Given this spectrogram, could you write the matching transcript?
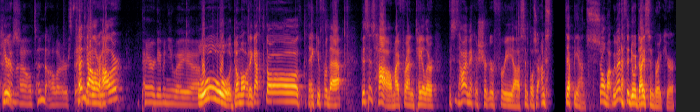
Here's $10. $10. $10 holler. Pear giving you a... Uh... Ooh, domo arigato. Thank you for that. This is how, my friend Taylor, this is how I make a sugar-free uh, simple syrup. I'm stepping on so much. We might have to do a Dyson break here.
